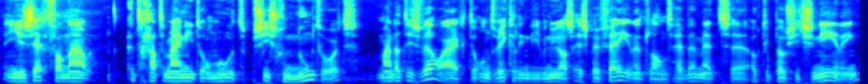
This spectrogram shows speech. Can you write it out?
En je zegt van nou, het gaat er mij niet om hoe het precies genoemd wordt. Maar dat is wel eigenlijk de ontwikkeling die we nu als SPV in het land hebben met uh, ook die positionering.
